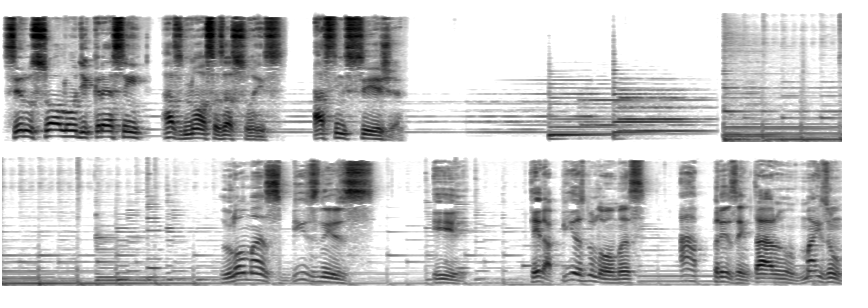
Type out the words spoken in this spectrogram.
ser o solo onde crescem as nossas ações. Assim seja. Lomas Business e Terapias do Lomas apresentaram mais um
